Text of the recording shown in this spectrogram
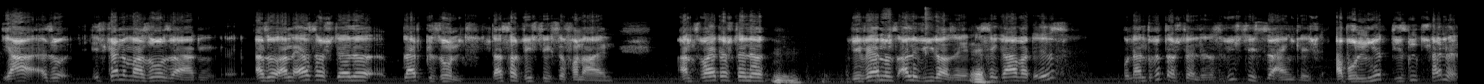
Ja, also ich kann immer so sagen. Also an erster Stelle bleibt gesund. Das ist das Wichtigste von allen. An zweiter Stelle, wir werden uns alle wiedersehen. Ist egal, was ist. Und an dritter Stelle, das Wichtigste eigentlich, abonniert diesen Channel.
